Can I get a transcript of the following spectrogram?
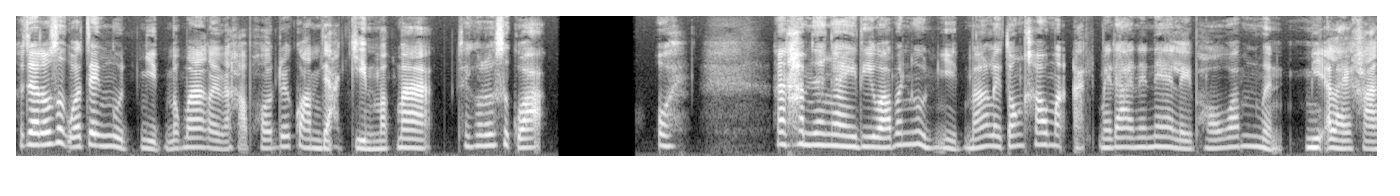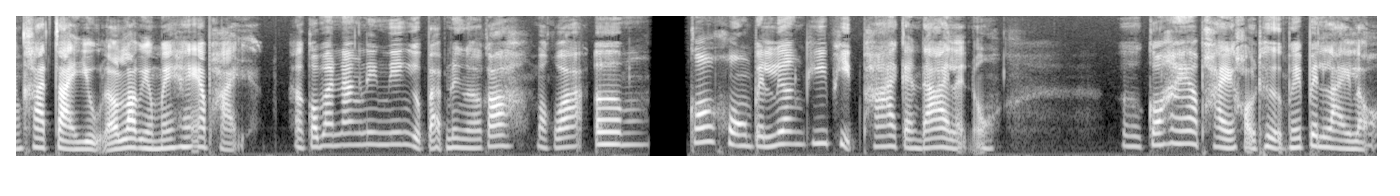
ก็จะรู้สึกว่าเจนหงุดหงิดมากๆเลยนะคะ เพราะด้วยความอยากกินมากๆ เจนก็รู้สึกว่า โอ๊ยจะทำยังไงดีวะมันหงุดหงิดมากเลยต้องเข้ามาอัดไม่ได้แน่ๆเลย เพราะว่ามันเหมือนมีอะไรค้างคาใจอยู่แล้วเรายังไม่ให้อภัยก็มานั่งนิ่งๆอยู่แป๊บหนึ่งแล้วก็บอกว่าเอิมก็คงเป็นเรื่องที่ผิดพลาดกันได้แหละเนาะ ออก็ให้อภัยเขาเถอะไม่เป็นไรหรอก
